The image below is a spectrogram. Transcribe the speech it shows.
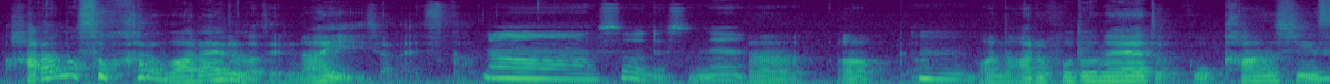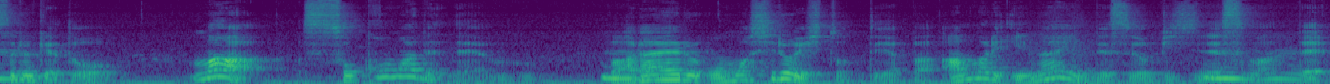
腹の底から笑えるのってないじゃないですか。ああそうですね。うん、あ、うん。あなるほどねとこう感心するけど、まあそこまでね笑える面白い人ってやっぱあんまりいないんですよビジネスマンで。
